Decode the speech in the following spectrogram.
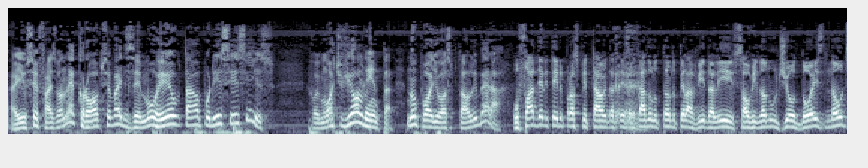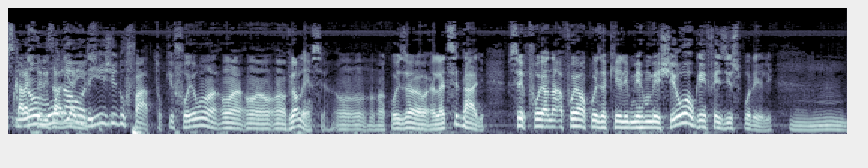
Aí você faz uma necrópsia, vai dizer, morreu, tal, por isso, isso e isso. Foi morte violenta. Não pode o hospital liberar. O fato dele ter ido para o hospital e ainda ter ficado lutando pela vida ali, salvo engano, um dia ou dois, não descaracterizaria isso. Não muda a origem do fato, que foi uma, uma, uma, uma violência, uma coisa, eletricidade. Você foi, foi uma coisa que ele mesmo mexeu ou alguém fez isso por ele? Hum.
